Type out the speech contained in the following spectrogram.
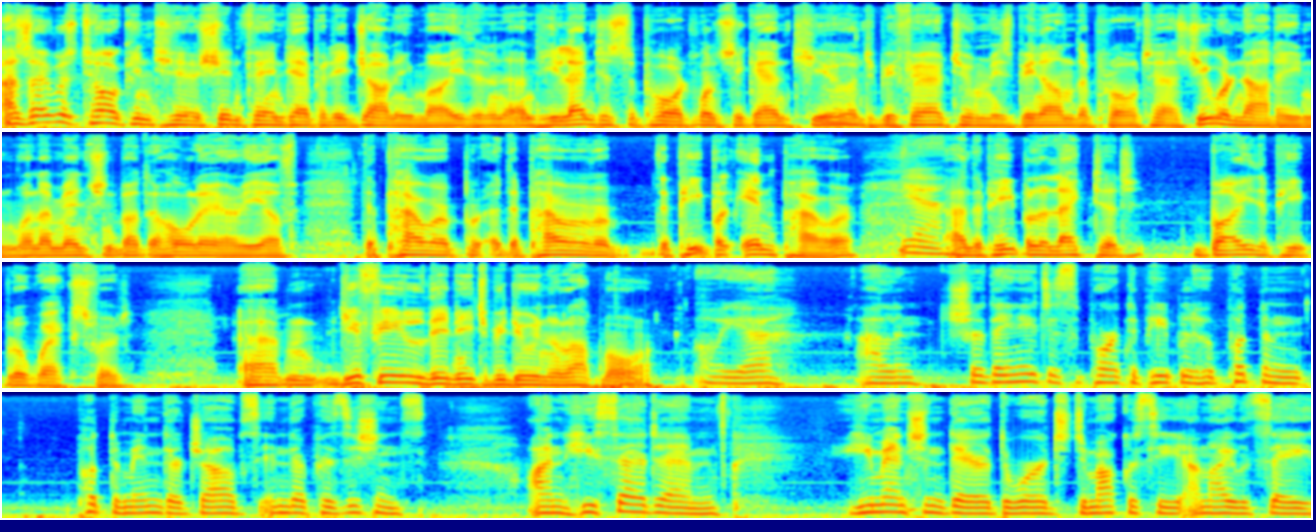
As I was talking to Sinn Féin Deputy Johnny Mythen, and, and he lent his support once again to you, and to be fair to him, he's been on the protest. You were nodding when I mentioned about the whole area of the power, the power of the people in power, Yeah. and the people elected by the people of Wexford. Um, do you feel they need to be doing a lot more? Oh yeah, Alan. Sure, they need to support the people who put them put them in their jobs, in their positions. And he said, um, he mentioned there the word democracy, and I would say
